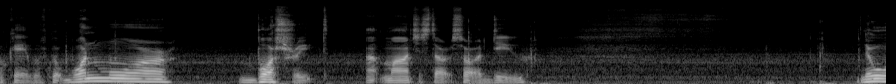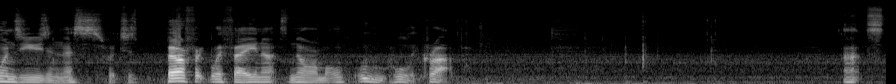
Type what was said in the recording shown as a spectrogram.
Okay, we've got one more bus route at Manchester sort of do. No one's using this, which is perfectly fine, that's normal. Ooh, holy crap. That's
